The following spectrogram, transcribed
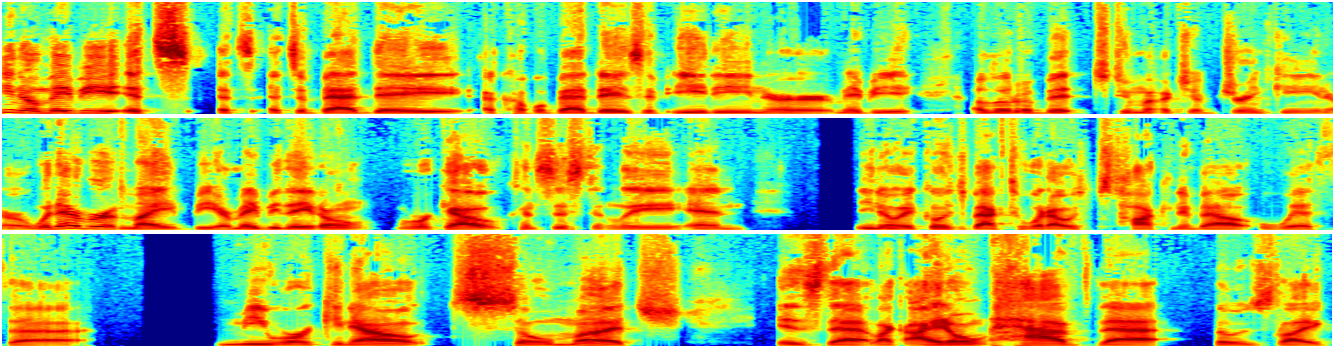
you know maybe it's it's it's a bad day, a couple bad days of eating, or maybe a little bit too much of drinking, or whatever it might be, or maybe they don't work out consistently, and you know it goes back to what I was talking about with. Uh, me working out so much is that like I don't have that those like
